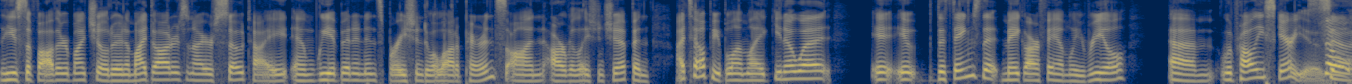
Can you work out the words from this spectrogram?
He's the father of my children, and my daughters and I are so tight. And we have been an inspiration to a lot of parents on our relationship. And I tell people, I'm like, you know what? It, it the things that make our family real um, would probably scare you. So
